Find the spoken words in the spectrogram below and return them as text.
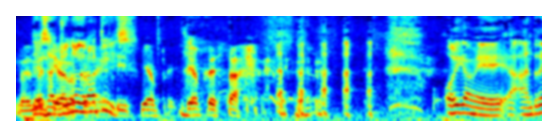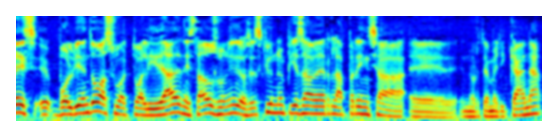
no es mentira Desayuno lo que me gratis. decís, siempre, siempre estás. Óigame, Andrés, eh, volviendo a su actualidad en Estados Unidos, es que uno empieza a ver la prensa eh, norteamericana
